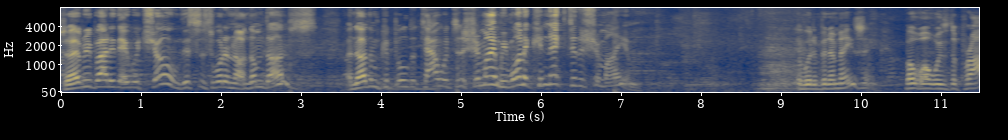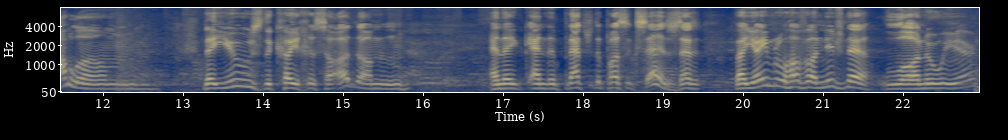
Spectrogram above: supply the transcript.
So everybody they would show this is what an Adam does. An Adam could build a tower to the Shemayim. We want to connect to the Shemayim. It would have been amazing. But what was the problem? They used the Keiches Ha'adam, and they and the, that's what the pasuk says. Vayemru hava nivne lanu here.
